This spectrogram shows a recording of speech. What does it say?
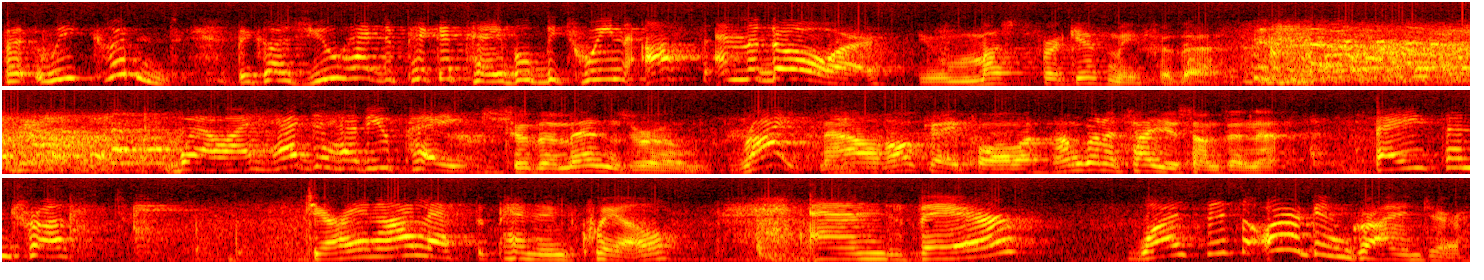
But we couldn't, because you had to pick a table between us and the door. You must forgive me for that. Well, I had to have you paged. To the men's room. Right. Now, okay, Paula, I'm going to tell you something. That Faith and trust. Jerry and I left the pen and quill, and there was this organ grinder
